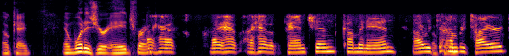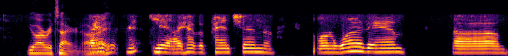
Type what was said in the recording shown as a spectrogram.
Okay. And what is your age, Frank? I have, I have, I have a pension coming in. I reti- Okay. I'm retired. You are retired. All I right. A, yeah, I have a pension on one of them. Um,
